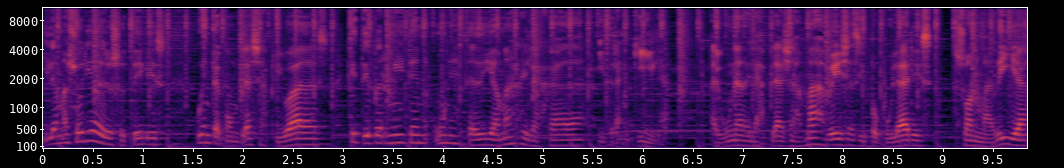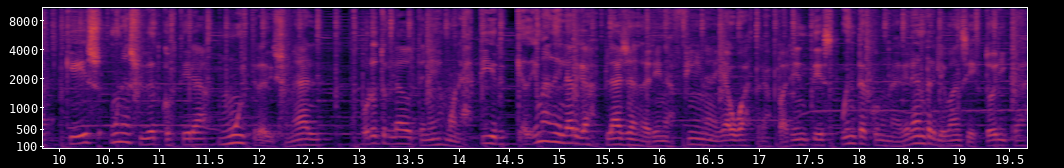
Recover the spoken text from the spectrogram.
y la mayoría de los hoteles cuenta con playas privadas que te permiten una estadía más relajada y tranquila. Algunas de las playas más bellas y populares son Madía, que es una ciudad costera muy tradicional. Por otro lado tenés Monastir, que además de largas playas de arena fina y aguas transparentes, cuenta con una gran relevancia histórica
